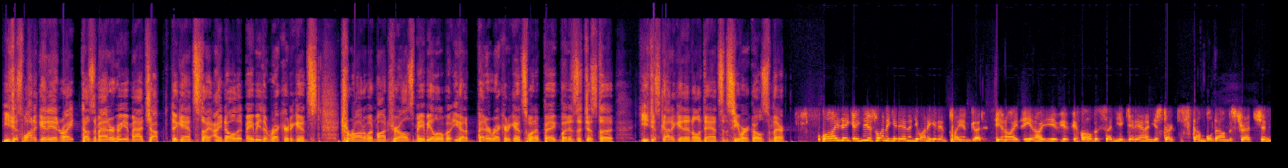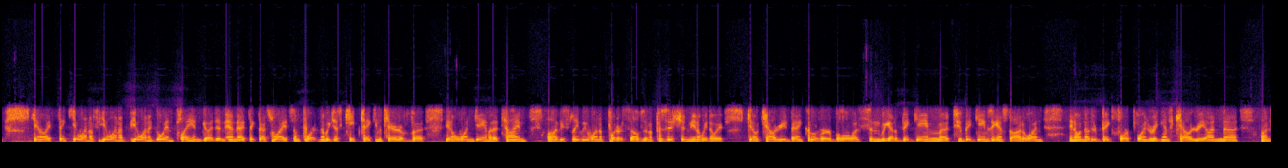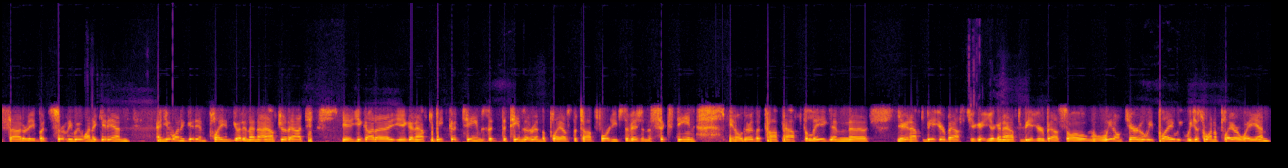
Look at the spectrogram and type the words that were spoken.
You just want to get in, right? Doesn't matter who you match up against. I, I know that maybe the record against Toronto and Montreal is maybe a little bit. You got a better record against Winnipeg, but is it just a? You just got to get in and dance and see where it goes from there. Well, I think you just want to get in and you want to get in playing good. You know, I, you know, if, if all of a sudden you get in and you start to stumble down the stretch, and you know, I think you want to you want to you want to go in playing good, and and I think that's why it's important that we just keep taking care of uh, you know one game at a time. Obviously, we want to put ourselves in a position. You know, we know you know Calgary and Vancouver are below us, and we got a big game, uh, two big games against Ottawa, and you know another big four pointer against Calgary on uh, on Saturday. But certainly we want to get in and you want to get in playing good. And then after that, you, you gotta you're gonna have to beat good teams. The, the teams that are in the playoffs, the top four in each division, the 16, you know, they're the top half of the league, and uh, you're gonna have to be at your best. You're, you're gonna have to be at your best. So we don't care who we play. We, we just want to play our way in,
